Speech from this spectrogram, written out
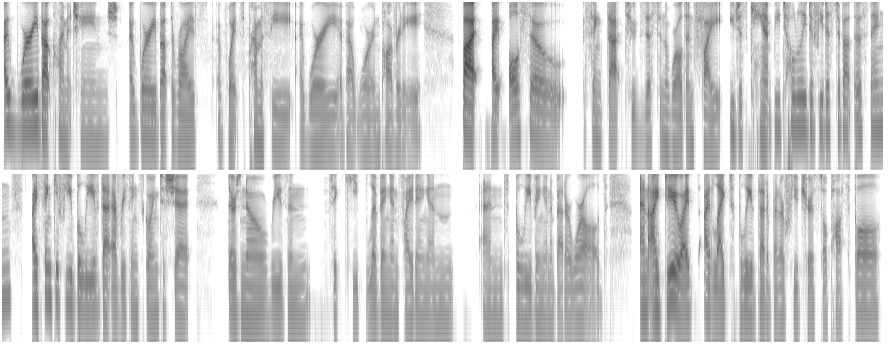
I worry about climate change. I worry about the rise of white supremacy. I worry about war and poverty. But I also think that to exist in the world and fight, you just can't be totally defeatist about those things. I think if you believe that everything's going to shit, there's no reason to keep living and fighting and and believing in a better world. And I do. I I like to believe that a better future is still possible,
